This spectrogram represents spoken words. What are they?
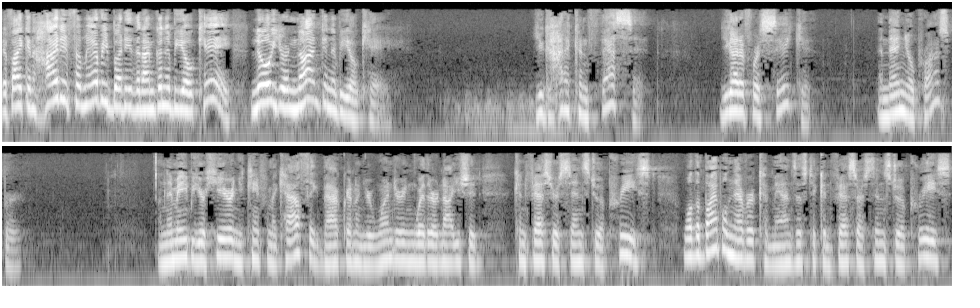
If I can hide it from everybody, then I'm going to be okay. No, you're not going to be okay. You got to confess it. You got to forsake it. And then you'll prosper. And then maybe you're here and you came from a Catholic background and you're wondering whether or not you should confess your sins to a priest. Well, the Bible never commands us to confess our sins to a priest,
